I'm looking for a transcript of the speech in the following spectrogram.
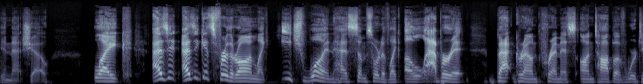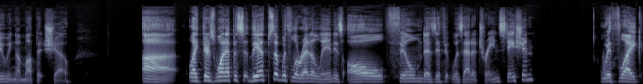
in that show. Like as it as it gets further on, like each one has some sort of like elaborate background premise on top of we're doing a Muppet show. Uh like there's one episode the episode with Loretta Lynn is all filmed as if it was at a train station with like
